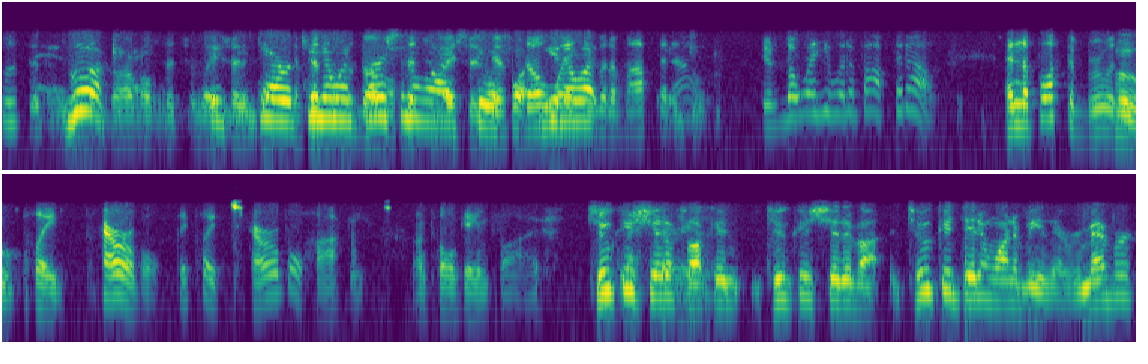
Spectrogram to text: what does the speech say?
was this was Look, a normal situation. Derek, you this know what? Personal lives to a there's fault. no You way know he what? would have opted out. There's no way he would have opted out. And the Boston Bruins Who? played terrible. They played terrible hockey until Game Five. Tuukka should have fucking Tuukka should have uh, Tuukka didn't want to be there. Remember?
